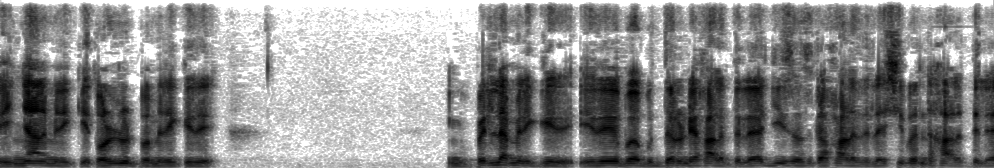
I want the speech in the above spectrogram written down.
விஞ்ஞானம் இருக்குது தொழில்நுட்பம் இருக்குது. இங்கே இப்போ எல்லாம் இருக்குது. இது இப்போ புத்தனுடைய காலத்தில் ஜீசஸுடைய காலத்தில் சிவனுடைய காலத்தில்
